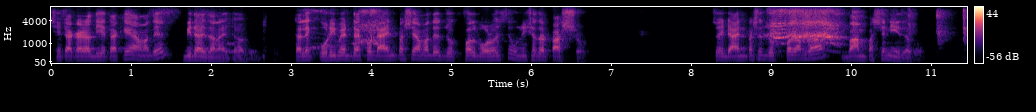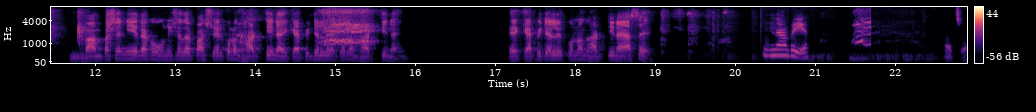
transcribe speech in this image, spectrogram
সে টাকাটা দিয়ে তাকে আমাদের বিদায় জানাইতে হবে। তাহলে করিমের দেখো ডাইন পাশে আমাদের যোগফল বড় হয়েছে উনিশ হাজার পাঁচশো। তো এই ডাইন পাশের যোগফল আমরা বাম পাশে নিয়ে যাব। বাম পাশে নিয়ে দেখো উনিশ হাজার পাঁচশো এর কোনো ঘাটতি নাই ক্যাপিটালের কোনো ঘাটতি নাই। এর ক্যাপিটালের কোনো ঘাটতি নাই আছে? না ভাইয়া। আচ্ছা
